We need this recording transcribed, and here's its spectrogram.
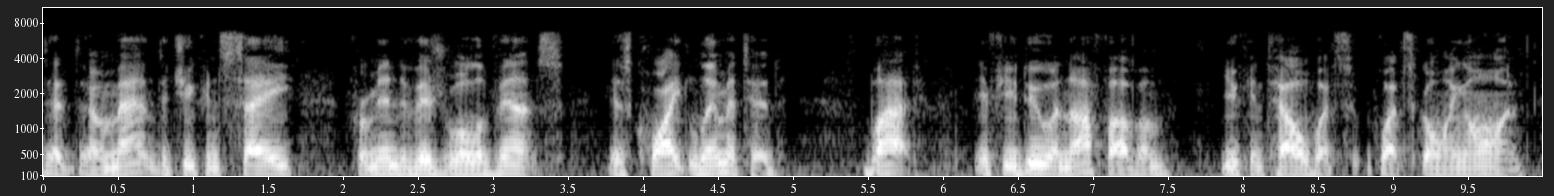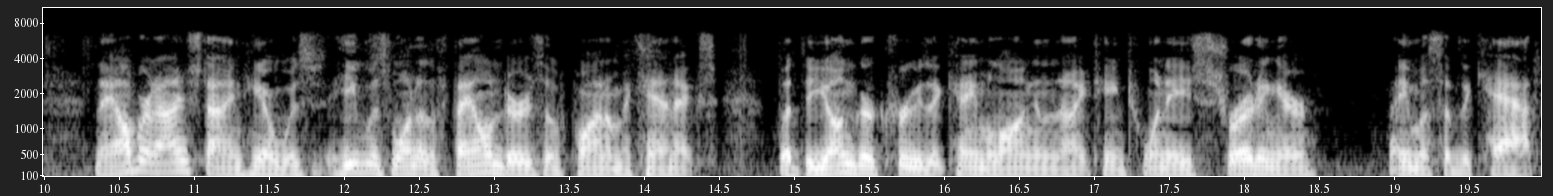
that the amount that you can say from individual events is quite limited. But if you do enough of them, you can tell what's, what's going on. Now, Albert Einstein here was, he was one of the founders of quantum mechanics, but the younger crew that came along in the 1920s, Schrodinger, famous of the cat,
